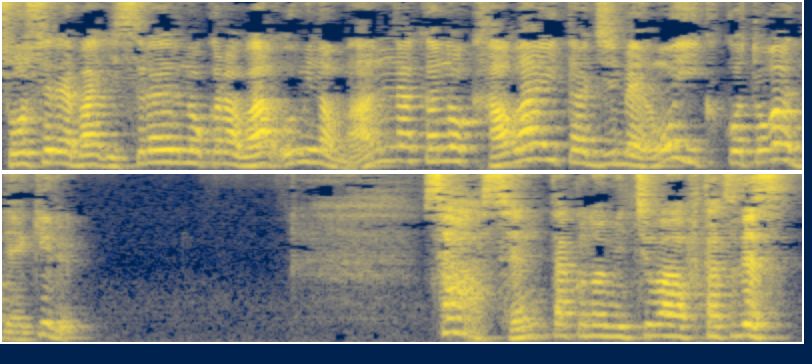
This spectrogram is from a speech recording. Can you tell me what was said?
そうすればイスラエルの子らは海の真ん中の乾いた地面を行くことができる。さあ、選択の道は二つです。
